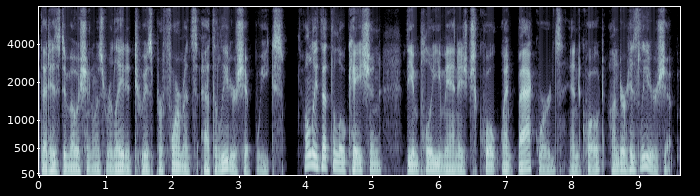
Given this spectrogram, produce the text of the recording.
that his demotion was related to his performance at the leadership weeks, only that the location the employee managed, quote, went backwards, end quote, under his leadership.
